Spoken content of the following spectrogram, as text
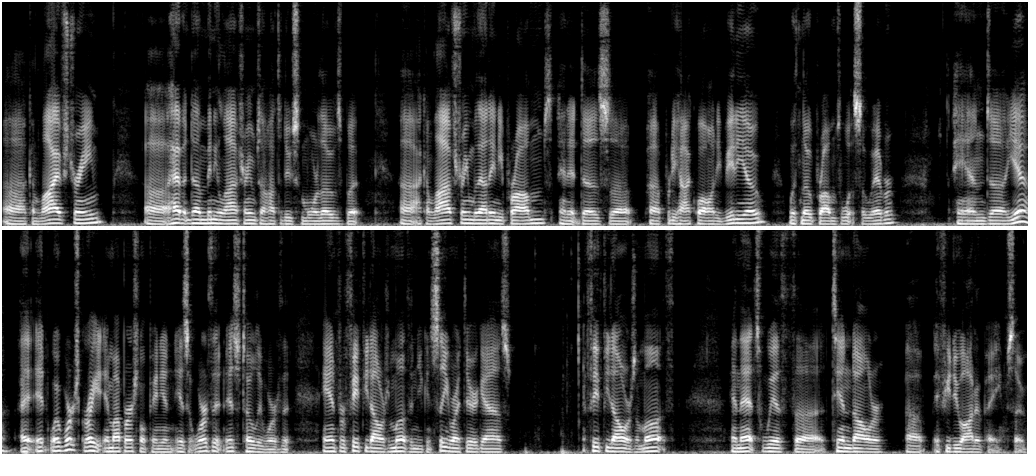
Uh, I can live stream. Uh, I haven't done many live streams. I'll have to do some more of those, but uh, I can live stream without any problems, and it does uh, a pretty high quality video with no problems whatsoever. And uh, yeah, it, it, works great in my personal opinion. Is it worth it? It's totally worth it. And for fifty dollars a month, and you can see right there, guys, fifty dollars a month and that's with uh, ten dollar uh, if you do auto pay. So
